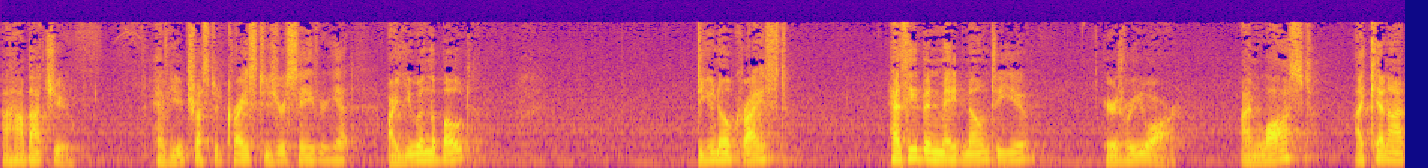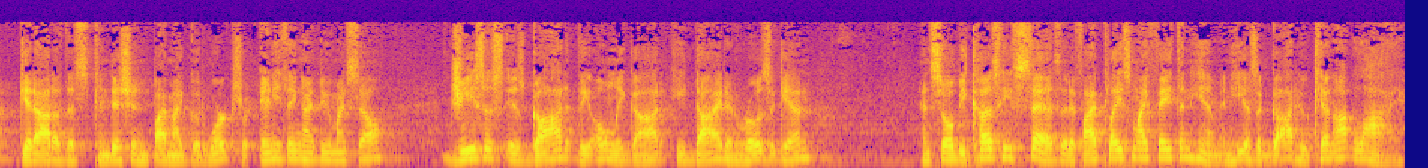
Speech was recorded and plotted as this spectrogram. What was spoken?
Now, how about you? Have you trusted Christ as your Savior yet? Are you in the boat? Do you know Christ? Has He been made known to you? Here's where you are. I'm lost. I cannot get out of this condition by my good works or anything I do myself. Jesus is God, the only God. He died and rose again. And so, because he says that if I place my faith in him, and he is a God who cannot lie,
